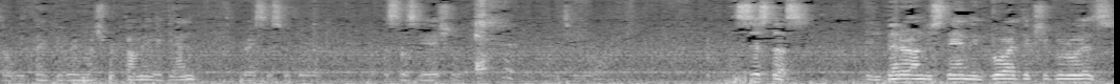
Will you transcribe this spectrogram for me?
So we thank you very much for coming again to grace us with your association to uh, assist us in better understanding who our Diksha Guru is,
